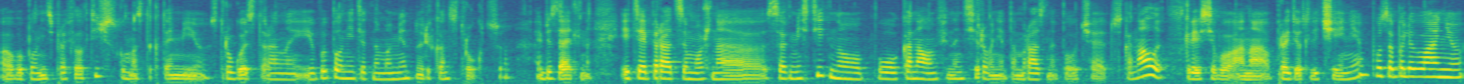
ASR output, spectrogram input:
э, выполнить профилактическую мастектомию, с другой стороны, и выполнить одномоментную реконструкцию. Обязательно. Эти операции можно совместить, но по каналам финансирования там разные получаются каналы. Скорее всего, она пройдет лечение по заболеванию,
